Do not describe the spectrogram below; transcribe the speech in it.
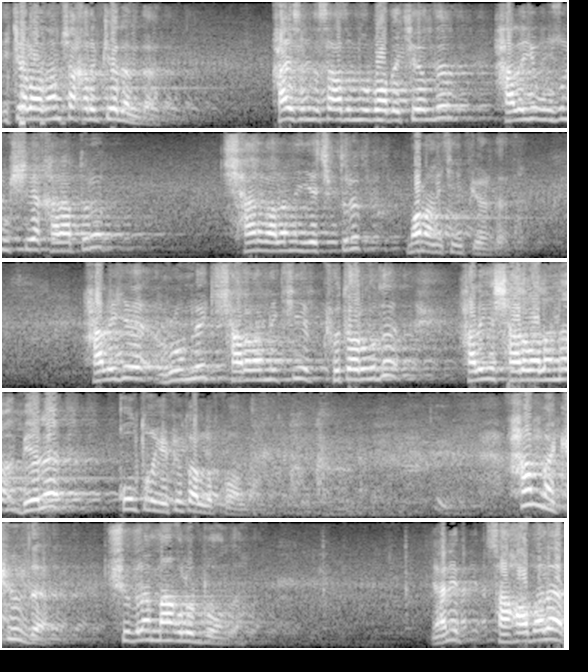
ikkala odam chaqirib kelindi. Qaysimda Sa'd ibn Uboda keldi, haligi uzun kishiga qarab turib, sharvalini yechib turib, "Manoni kiyib ko'r" dedi. Haligi rumlik sharvalini kiyib ko'taruvdi, haligi sharvalini beli qo'ltig'iga ko'tarilib qoldi. Hamma kuldi. Shu bilan mag'lub bo'ldi. Ya'ni sahobalar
